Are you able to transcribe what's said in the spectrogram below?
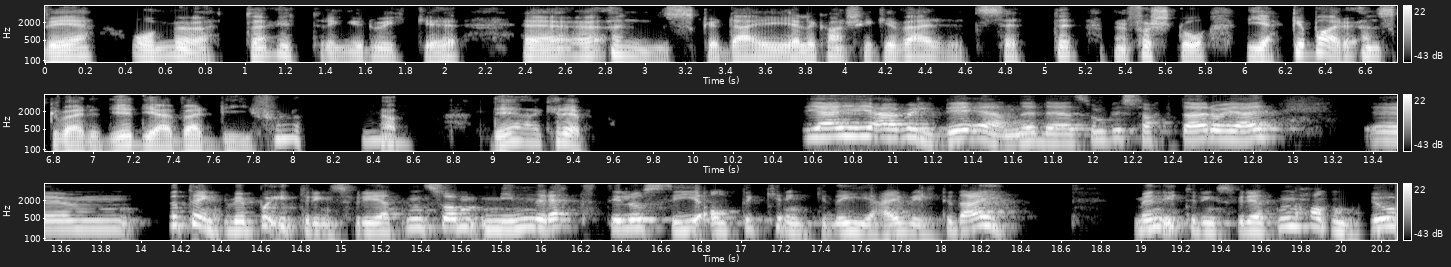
ved å møte ytringer du ikke uh, ønsker deg, eller kanskje ikke verdsetter. Men forstå, de er ikke bare ønskverdige, de er verdifulle. Ja, mm. det er krevende. Jeg er veldig enig i det som blir sagt der. og jeg så tenker vi på ytringsfriheten som min rett til å si alt det krenkende jeg vil til deg. Men ytringsfriheten handler jo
